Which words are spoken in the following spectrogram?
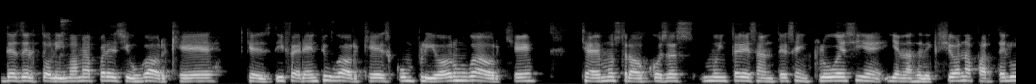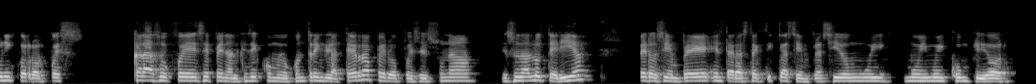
desde el Tolima me ha parecido un jugador que, que es diferente, un jugador que es cumplidor, un jugador que, que ha demostrado cosas muy interesantes en clubes y, y en la selección. Aparte, el único error, pues, Craso fue ese penal que se comió contra Inglaterra, pero pues es una, es una lotería, pero siempre en tareas tácticas siempre ha sido muy, muy, muy cumplidor.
